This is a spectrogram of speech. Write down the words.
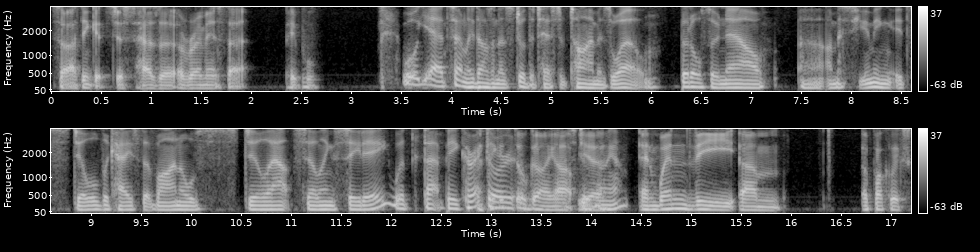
So I think it just has a, a romance that people Well, yeah, it certainly does, and it stood the test of time as well. But also now, uh, I'm assuming it's still the case that vinyl's still outselling CD. Would that be correct? I think it's still going up. still yeah. going up? And when the um, apocalypse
